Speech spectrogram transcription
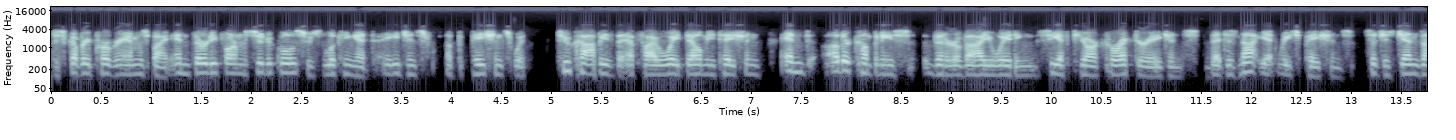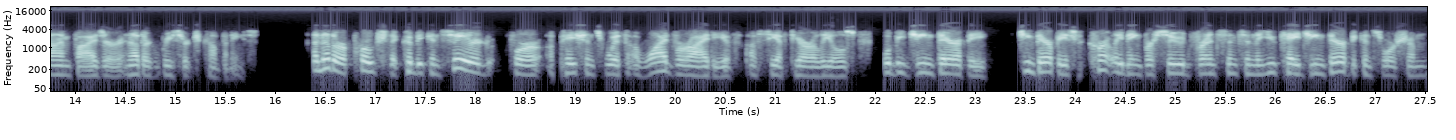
discovery programs by N30 Pharmaceuticals, who's looking at agents of patients with two copies of the F508del mutation, and other companies that are evaluating CFTR corrector agents that does not yet reach patients, such as Genzyme, Pfizer, and other research companies. Another approach that could be considered for patients with a wide variety of, of CFTR alleles would be gene therapy. Gene therapy is currently being pursued, for instance, in the UK Gene Therapy Consortium,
